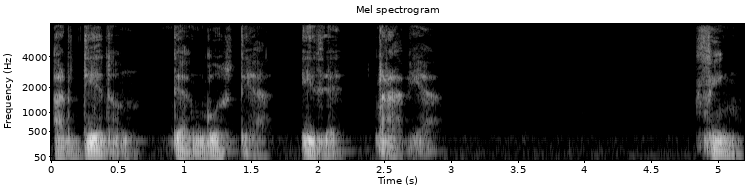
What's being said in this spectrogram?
ardieron de angustia y de rabia. Fin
